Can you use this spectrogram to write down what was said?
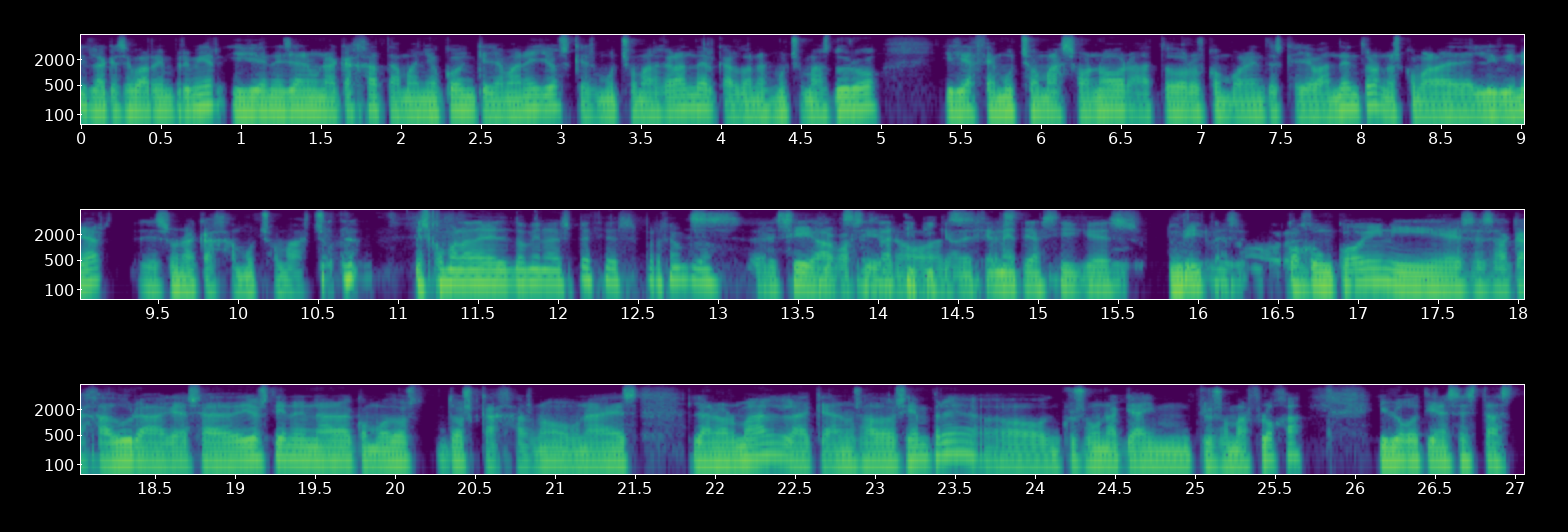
es la que se va a reimprimir y viene ya en una caja tamaño coin que llaman ellos, que es mucho más grande, el cardón es mucho más duro y le hace mucho más honor a todos los componentes que llevan dentro. No es como la del Living Air, es una caja mucho más chula. ¿Es como la del Dominal Especies, por ejemplo? Eh, sí, algo así. Es la típica de GMT así que es durita. Coge un coin y es esa caja dura. o sea, ellos tienen ahora como dos, dos cajas, ¿no? Una es la normal, la que han usado siempre, o incluso una que hay incluso más floja, y luego tienes estas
